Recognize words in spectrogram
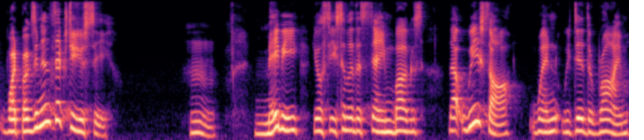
what bugs and insects do you see? Hmm. Maybe you'll see some of the same bugs that we saw when we did the rhyme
